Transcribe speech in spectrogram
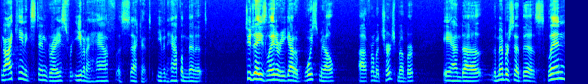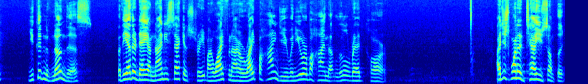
You know, I can't extend grace for even a half a second, even half a minute. Two days later, he got a voicemail uh, from a church member, and uh, the member said this Glenn, you couldn't have known this, but the other day on 92nd Street, my wife and I were right behind you when you were behind that little red car. I just wanted to tell you something.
